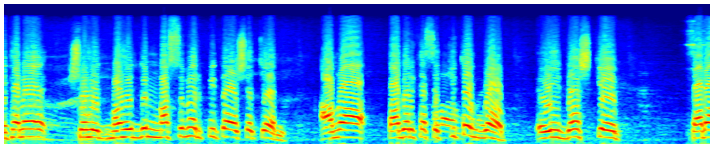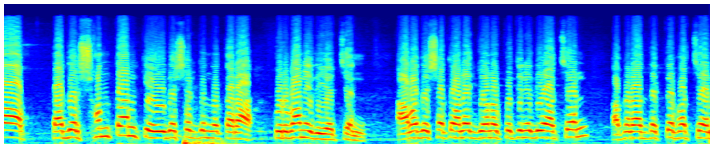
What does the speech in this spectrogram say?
এখানে শহীদ মহিউদ্দিন মাসুমের পিতা এসেছেন। আমরা তাদের কাছে কৃতজ্ঞ। এই দেশকে তারা তাদের সন্তানকে এই দেশের জন্য তারা কুরবানি দিয়েছেন। আমাদের সাথে অনেক জনপ্রতিনিধি আছেন। আপনারা দেখতে পাচ্ছেন,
